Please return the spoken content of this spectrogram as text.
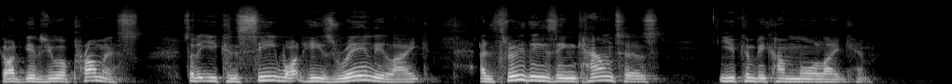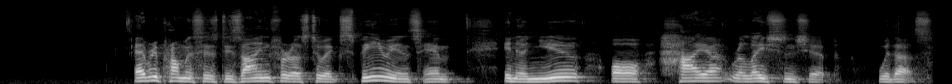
God gives you a promise so that you can see what he's really like. And through these encounters, you can become more like him. Every promise is designed for us to experience Him in a new or higher relationship with us.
